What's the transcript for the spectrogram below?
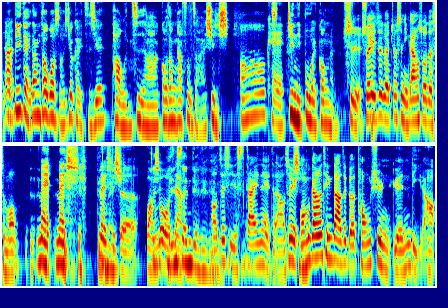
那你得当透过手机就可以直接泡文字啊，沟通它复杂的讯息。OK，进一步的功能。是，所以这个就是你刚刚说的什么 Mesh Mesh 的网络这样，对对对，哦，这是 SkyNet 啊，所以我们刚刚听到这个通讯原理了哈，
